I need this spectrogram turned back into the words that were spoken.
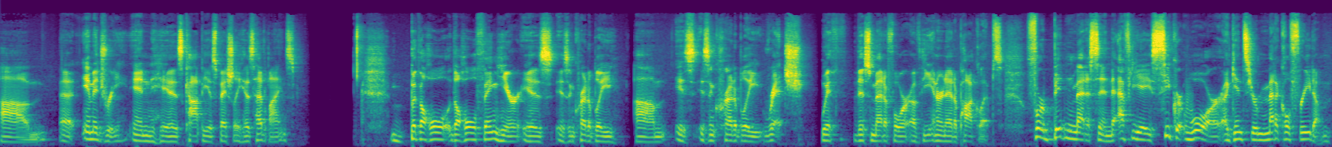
um, uh, imagery in his copy, especially his headlines. But the whole the whole thing here is is incredibly um, is is incredibly rich with this metaphor of the internet apocalypse. Forbidden medicine, the FDA's secret war against your medical freedom.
